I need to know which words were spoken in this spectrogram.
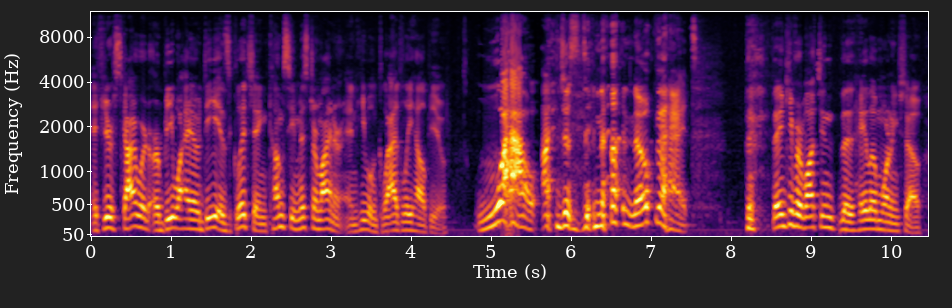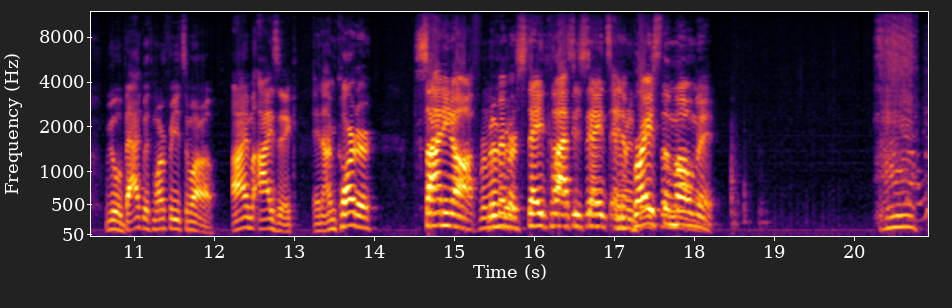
If your Skyward or BYOD is glitching, come see Mr. Miner and he will gladly help you. Wow, I just did not know that. Thank you for watching the Halo Morning Show. We will be back with more for you tomorrow. I'm Isaac. And I'm Carter. Signing off. Remember, Remember stay classy, Saints, and embrace the moment.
